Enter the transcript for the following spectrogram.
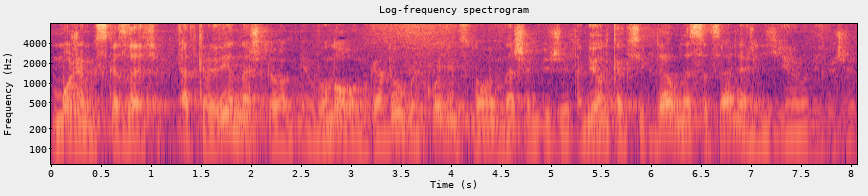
можем сказать откровенно, что в новом году мы входим с новым нашим бюджетом. И он, как всегда, у нас социально ориентированный бюджет.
